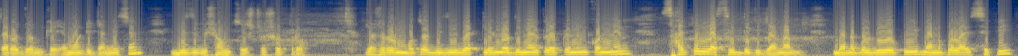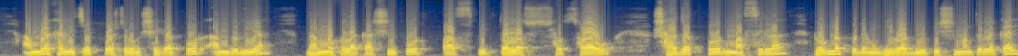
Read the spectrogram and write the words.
তেরো জনকে, এমনটি জানিয়েছেন বিজেপি সংশ্লিষ্ট সূত্র। যশোরের উন্মত বিজেপি ব্যাটালিয়ন অধিনায়ক লেফটেন্যান্ট কর্নেল সাইফুল্লাহ সিদ্দিকি জানান, Benapole BOP, Benapole ICP Amrakhali checkpost এবং শেখারপুর আন্দুলিয়া, ধান্যখোলা, কাশীপুর পাঁচ ফিট তলা ছাড়াও শাহজাদপুর, মাসিলা, রঘুনাথপুর এবং ঘিবা বিউপি সীমান্ত এলাকায়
